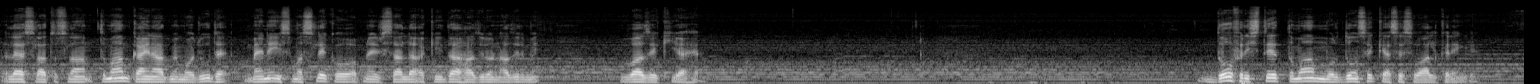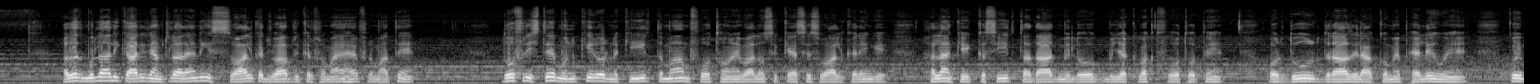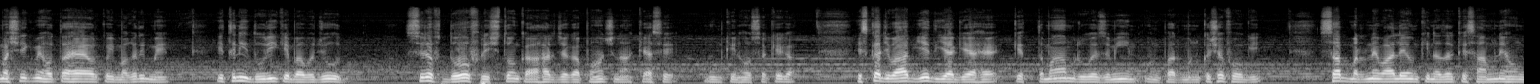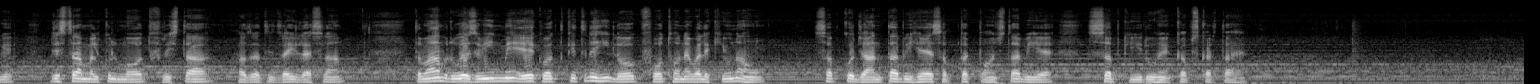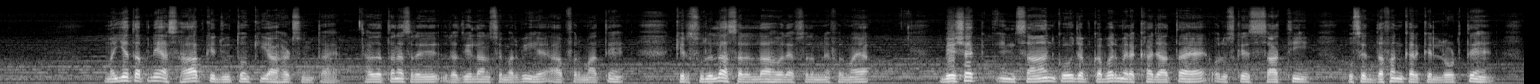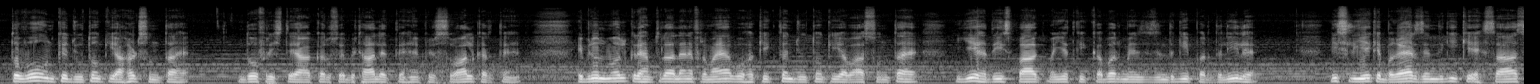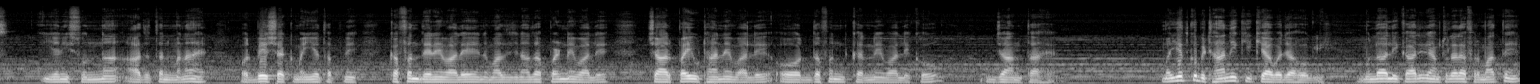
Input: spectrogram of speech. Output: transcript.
علیہ السلاۃ السلام تمام کائنات میں موجود ہے۔ میں نے اس مسئلے کو اپنے رسالہ عقیدہ حاضر و ناظر میں واضح کیا ہے۔ دو فرشتے تمام مردوں سے کیسے سوال کریں گے؟ حضرت ملا علی قاری رحمۃ اللہ علیہ نے اس سوال کا جواب ذکر فرمایا ہے، فرماتے ہیں، دو فرشتے منکر اور نکیر تمام فوت ہونے والوں سے کیسے سوال کریں گے؟ حالانکہ کثیر تعداد میں لوگ یک وقت فوت ہوتے ہیں۔ اور دور دراز علاقوں میں پھیلے ہوئے ہیں۔ کوئی مشرق میں ہوتا ہے اور کوئی مغرب میں۔ اتنی دوری کے باوجود صرف دو فرشتوں کا ہر جگہ پہنچنا کیسے ممکن ہو سکے گا؟ اس کا جواب یہ دیا گیا ہے کہ تمام روئے زمین ان پر منکشف ہوگی۔ سب مرنے والے ان کی نظر کے سامنے ہوں گے۔ جس طرح ملک الموت، فرشتہ حضرت علیہ السلام۔ تمام روئے زمین میں ایک وقت کتنے ہی لوگ فوت ہونے والے کیوں نہ ہوں۔ سب کو جانتا بھی ہے، سب تک پہنچتا بھی ہے، سب کی روحیں قبض کرتا ہے۔ میت اپنے اصحاب کے جوتوں کی آہٹ سنتا ہے۔ حضرت انس رضی اللہ عنہ سے مروی ہے۔ آپ فرماتے ہیں کہ رسول اللہ صلی اللہ علیہ وسلم نے فرمایا، بے شک انسان کو جب قبر میں رکھا جاتا ہے اور اس کے ساتھی اسے دفن کر کے لوٹتے ہیں، تو وہ ان کے جوتوں کی آہٹ سنتا ہے۔ دو فرشتے آ کر اسے بٹھا لیتے ہیں، پھر سوال کرتے ہیں۔ ابن الملک رحمۃ اللہ علیہ نے فرمایا، وہ حقیقتاً جوتوں کی آواز سنتا ہے۔ یہ حدیث پاک میت کی قبر میں زندگی پر دلیل ہے۔ اس لیے کہ بغیر زندگی کے احساس یعنی سننا عادتاً منع ہے۔ اور بے شک میت اپنے کفن دینے والے، نماز جنازہ پڑھنے والے، چارپائی اٹھانے والے اور دفن کرنے والے کو جانتا ہے۔ میت کو بٹھانے کی کیا وجہ ہوگی؟ ملا علی قاری رحمۃ اللہ فرماتے ہیں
